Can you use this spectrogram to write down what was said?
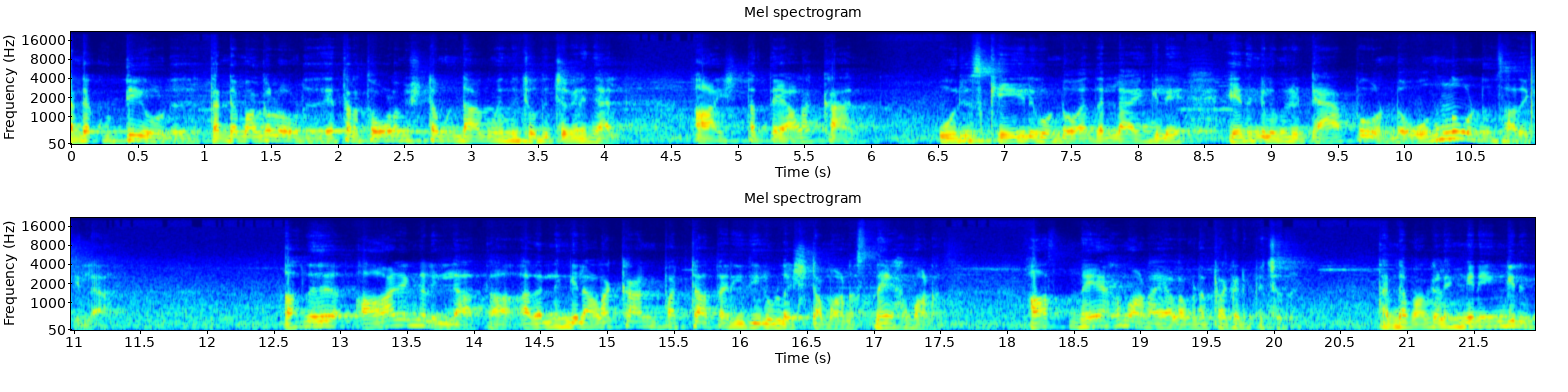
തന്റെ കുട്ടിയോട് തന്റെ മകളോട് എത്രത്തോളം ഇഷ്ടമുണ്ടാകും എന്ന് ചോദിച്ചു കഴിഞ്ഞാൽ ആ ഇഷ്ടത്തെ അളക്കാൻ ഒരു സ്കെയിൽ കൊണ്ടോ അതല്ല എങ്കിൽ ഏതെങ്കിലും ഒരു ടാപ്പ് കൊണ്ടോ ഒന്നും കൊണ്ടും സാധിക്കില്ല. അത് ആഴങ്ങളില്ലാത്ത അതല്ലെങ്കിൽ അളക്കാൻ പറ്റാത്ത രീതിയിലുള്ള ഇഷ്ടമാണ് സ്നേഹമാണ്. ആ സ്നേഹമാണ് അയാൾ അവിടെ പ്രകടിപ്പിച്ചത്. തന്റെ മകൾ എങ്ങനെയെങ്കിലും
